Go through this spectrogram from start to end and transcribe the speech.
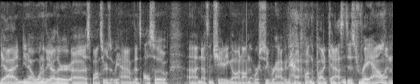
Yeah, and you know, one of the other uh, sponsors that we have that's also uh, nothing shady going on that we're super happy to have on the podcast is Ray Allen.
